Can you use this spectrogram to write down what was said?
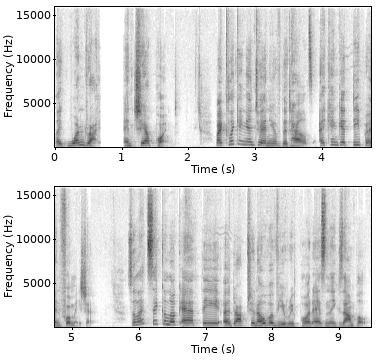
like OneDrive and SharePoint. By clicking into any of the tiles, I can get deeper information. So let's take a look at the Adoption Overview report as an example.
